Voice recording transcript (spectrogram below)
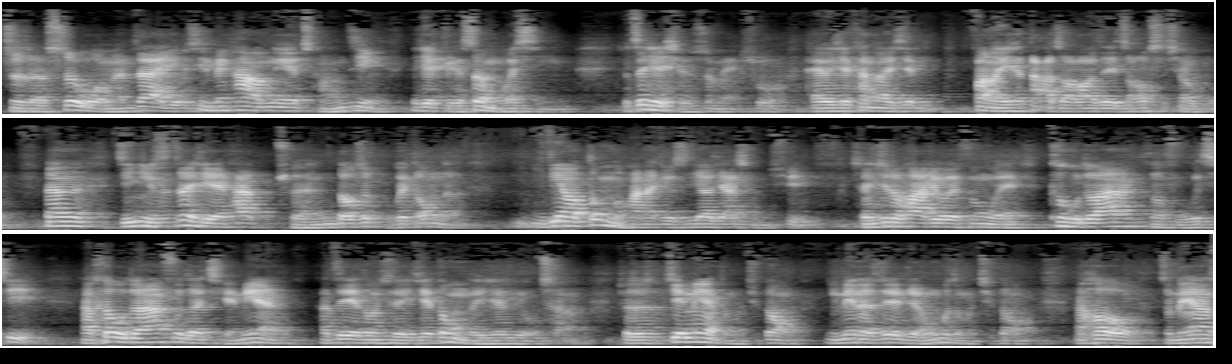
指的是我们在游戏里面看到那些场景、那些角色模型，就这些其实是美术，还有一些看到一些放了一些大招啊这些招式效果，但是仅仅是这些它全都是不会动的。一定要动的话，那就是要加程序。程序的话就会分为客户端和服务器。那客户端负责前面它这些东西的一些动的一些流程，就是界面怎么去动，里面的这些人物怎么去动，然后怎么样，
